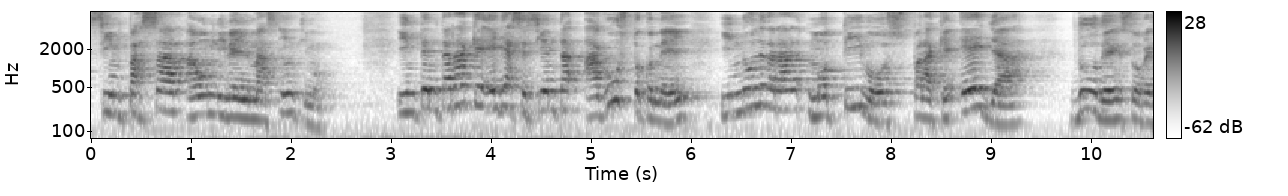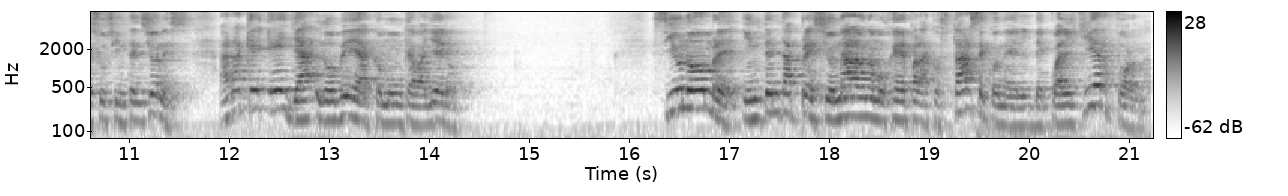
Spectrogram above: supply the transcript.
sin pasar a un nivel más íntimo. Intentará que ella se sienta a gusto con él y no le dará motivos para que ella dude sobre sus intenciones. Hará que ella lo vea como un caballero. Si un hombre intenta presionar a una mujer para acostarse con él de cualquier forma,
